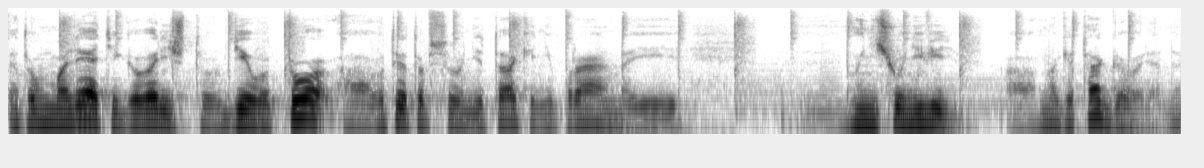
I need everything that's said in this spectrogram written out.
это умолять и говорить, что где вот то, а вот это все не так и неправильно, и э, мы ничего не видим. А многие так говорят, да?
